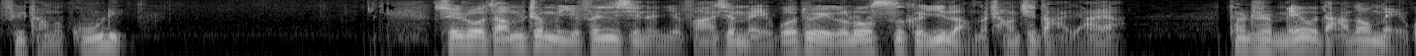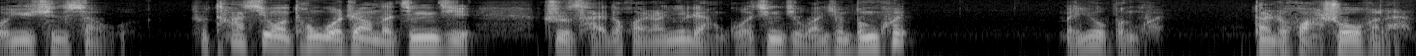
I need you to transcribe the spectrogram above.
非常的孤立。所以说，咱们这么一分析呢，你发现美国对俄罗斯和伊朗的长期打压呀，但是没有达到美国预期的效果。就他希望通过这样的经济制裁的话，让你两国经济完全崩溃，没有崩溃。但是话说回来了，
